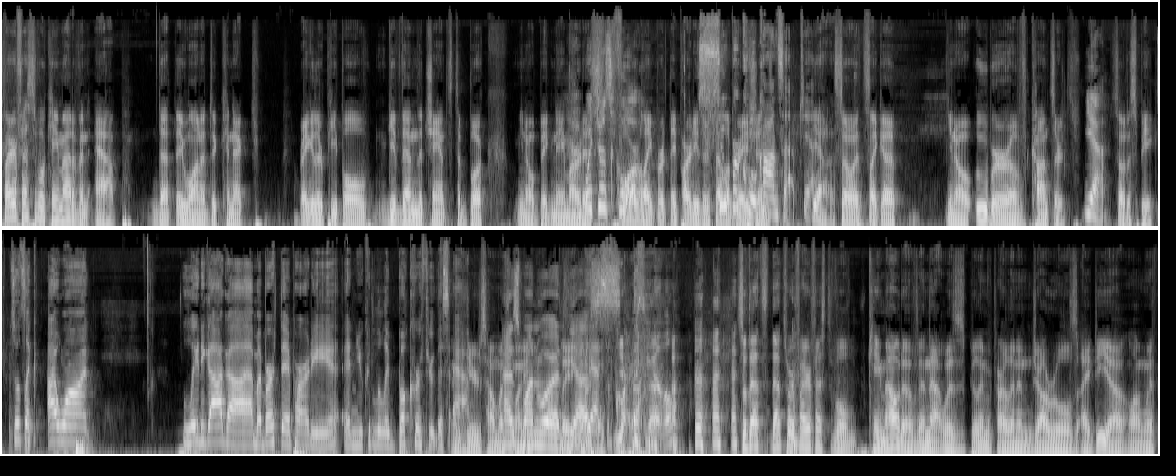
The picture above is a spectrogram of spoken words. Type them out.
Fyre Festival came out of an app that they wanted to connect regular people, give them the chance to book, you know, big name artists Which was for cool. like birthday parties or Super celebrations. cool concept, yeah. Yeah, so it's like a, you know, Uber of concerts, Yeah. so to speak. So it's like I want Lady Gaga at my birthday party, and you could literally book her through this And app. here's how much As money one would, Lady yes. Gaga yes, of Yeah. course. You know, so that's that's where Fyre Festival came out of, and that was Billy McFarland and Ja Rule's idea, along with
